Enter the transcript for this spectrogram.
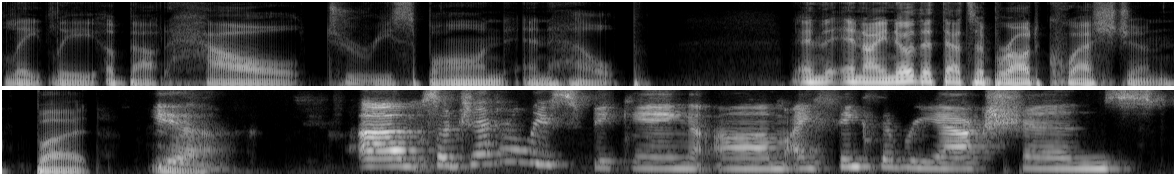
lately about how to respond and help? And and I know that that's a broad question, but yeah. Um, so generally speaking, um, I think the reactions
